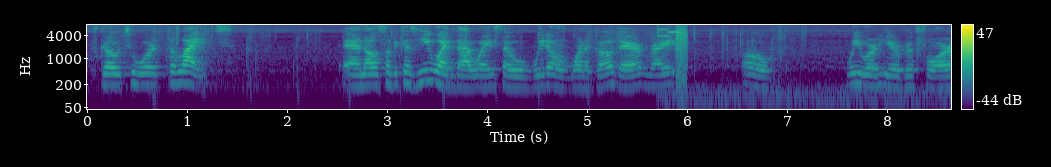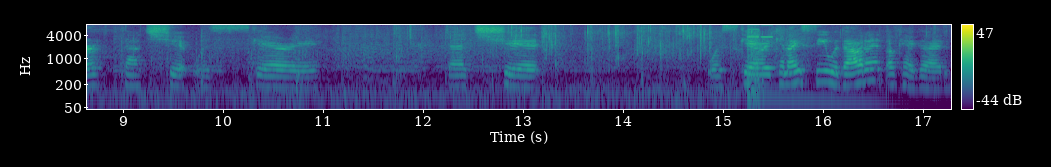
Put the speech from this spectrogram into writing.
Let's go toward the light. And also because he went that way, so we don't want to go there, right? Oh, we were here before. That shit was scary. That shit was scary. Can I see without it? Okay, good.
